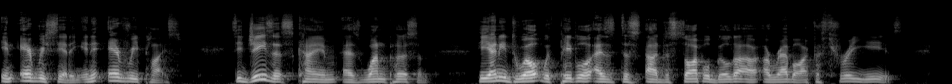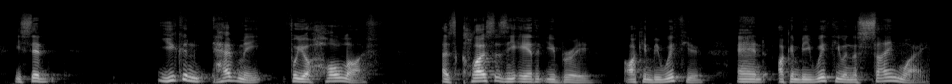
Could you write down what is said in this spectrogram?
in every setting, in every place. See, Jesus came as one person. He only dwelt with people as a disciple builder, a rabbi, for three years. He said, You can have me for your whole life as close as the air that you breathe. I can be with you, and I can be with you in the same way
